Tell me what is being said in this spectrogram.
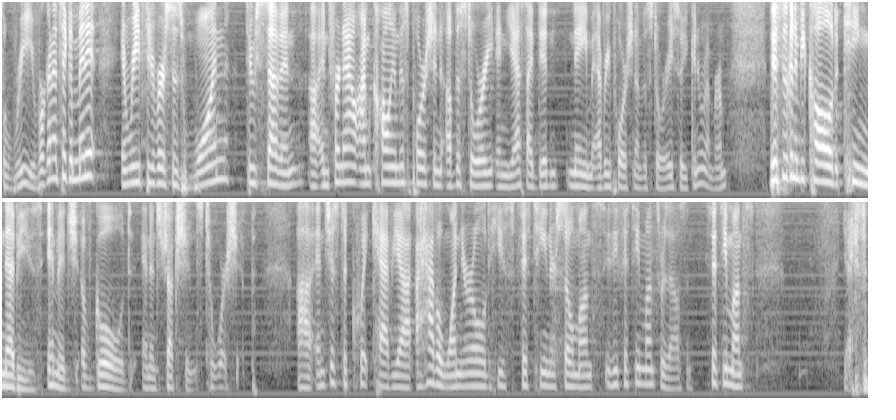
3. We're going to take a minute and read through verses 1 through 7. Uh, and for now, I'm calling this portion of the story, and yes, I did name every portion of the story so you can remember them. This is going to be called King Nebi's image of gold and instructions to worship. Uh, and just a quick caveat I have a one year old. He's 15 or so months. Is he 15 months? Where's Allison? He's 15 months. Yikes.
